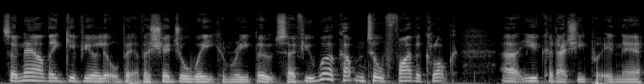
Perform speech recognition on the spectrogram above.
So now they give you a little bit of a schedule where you can reboot. So if you work up until five o'clock uh, you could actually put in there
